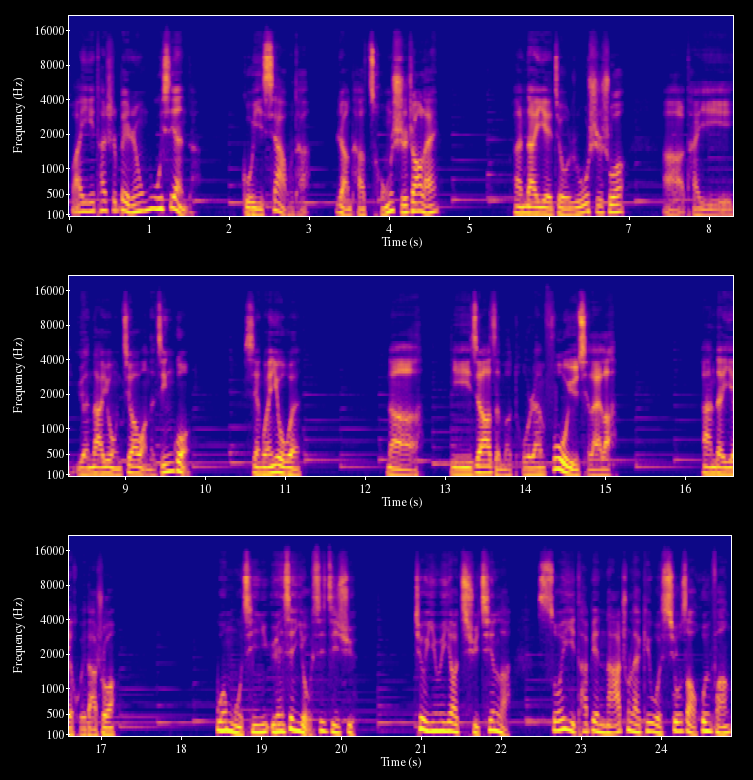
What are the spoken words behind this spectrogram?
怀疑他是被人诬陷的，故意吓唬他，让他从实招来。安大业就如实说：“啊，他与袁大用交往的经过，县官又问：“那你家怎么突然富裕起来了？”安大爷回答说：“我母亲原先有些积蓄，就因为要娶亲了，所以她便拿出来给我修造婚房。”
